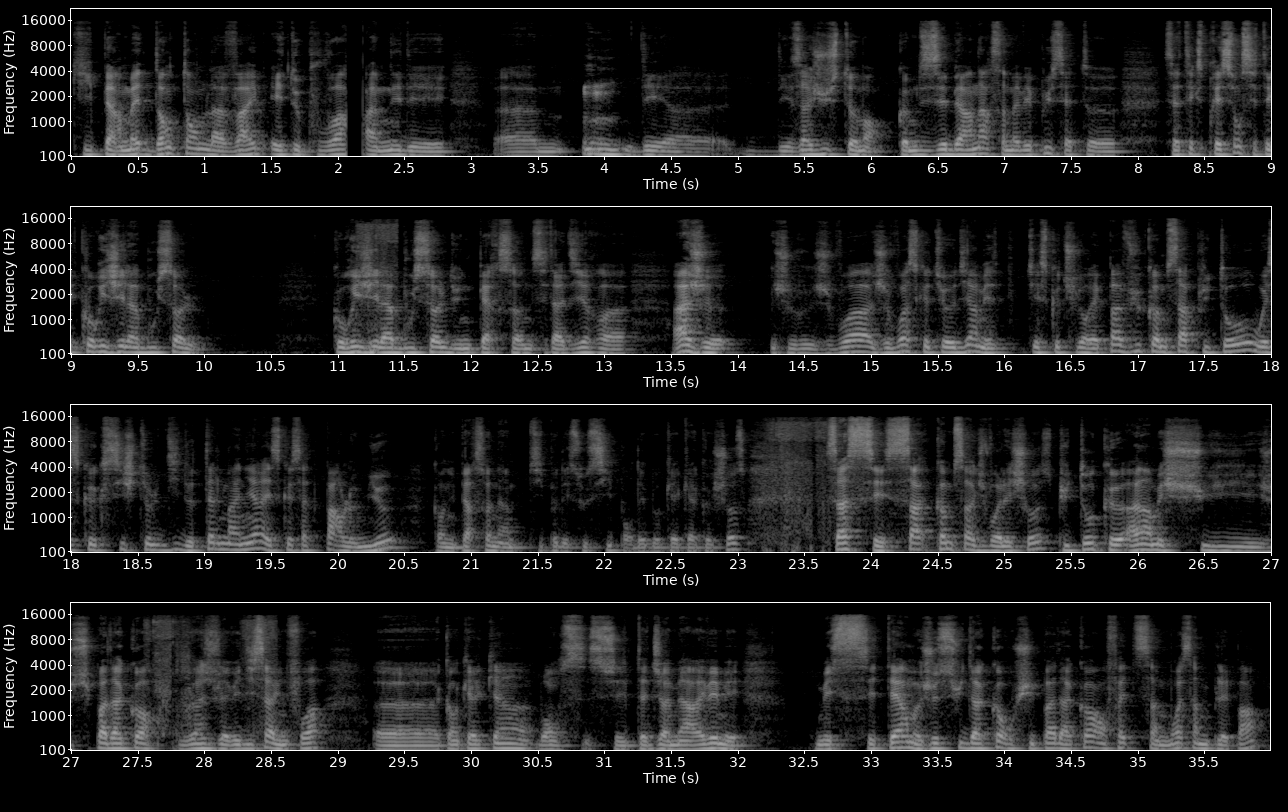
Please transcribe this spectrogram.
qui permettent d'entendre la vibe et de pouvoir amener des, euh, des, euh, des, ajustements. Comme disait Bernard, ça m'avait plu cette, cette expression, c'était corriger la boussole. Corriger la boussole d'une personne, c'est-à-dire, ah, je, je, vois, je vois ce que tu veux dire, mais est-ce que tu l'aurais pas vu comme ça plus tôt? Ou est-ce que si je te le dis de telle manière, est-ce que ça te parle mieux quand une personne a un petit peu des soucis pour débloquer quelque chose? Ça, c'est ça, comme ça que je vois les choses, plutôt que ah non, mais je suis, je suis pas d'accord. Je lui avais dit ça une fois, euh, quand quelqu'un, bon, c'est peut-être jamais arrivé, mais, mais ces termes, je suis d'accord ou je suis pas d'accord, en fait, ça, moi, ça me plaît pas.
